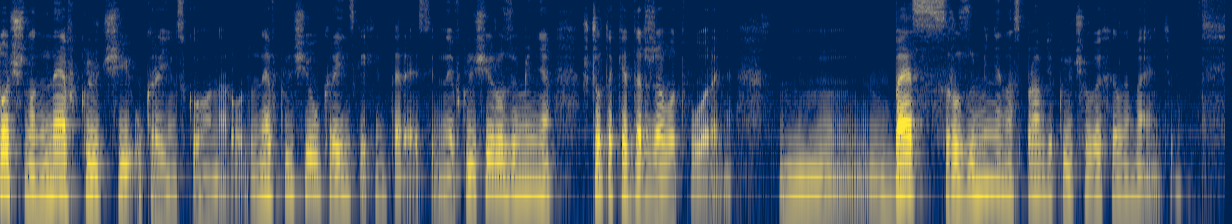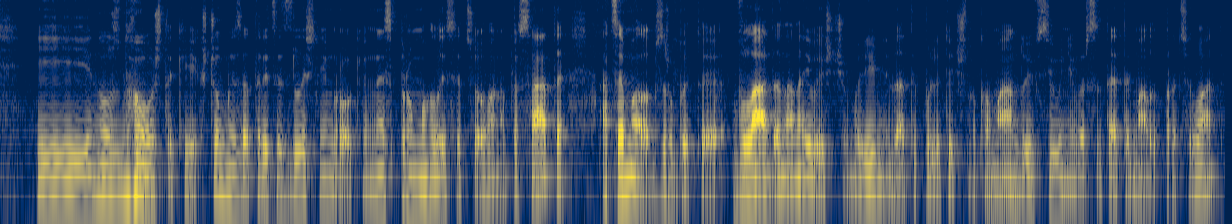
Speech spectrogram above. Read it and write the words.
точно не в ключі українського народу, не в ключі українських інтересів, не в ключі розуміння, що таке державотворення, без розуміння насправді ключових елементів. І ну знову ж таки, якщо ми за 30 з лишнім років не спромоглися цього написати, а це мала б зробити влада на найвищому рівні, дати політичну команду, і всі університети мали б працювати.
